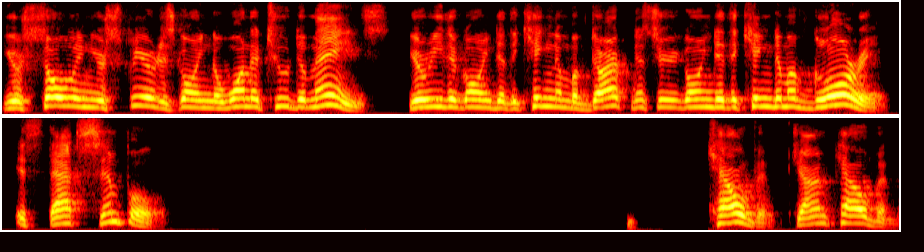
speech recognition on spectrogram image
your soul and your spirit is going to one of two domains. You're either going to the kingdom of darkness or you're going to the kingdom of glory. It's that simple. Calvin, John Calvin,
